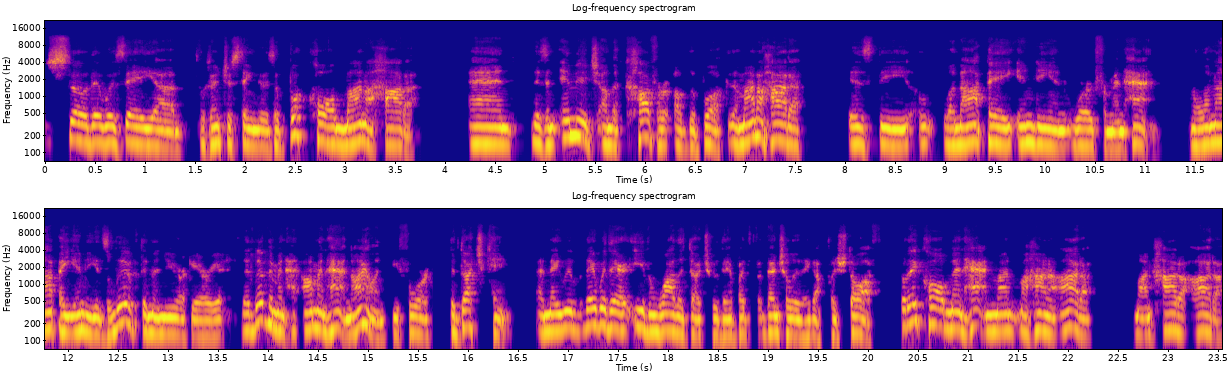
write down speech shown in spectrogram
So there was a uh, it was interesting. There's a book called Mannahatta, and there's an image on the cover of the book. The Mannahatta is the Lenape Indian word for Manhattan. The Lenape Indians lived in the New York area. They lived in on Manhattan Island before the Dutch came and they they were there even while the Dutch were there, but eventually they got pushed off. So they called Manhattan Man, Mahana Ada, Manhattan Ada,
